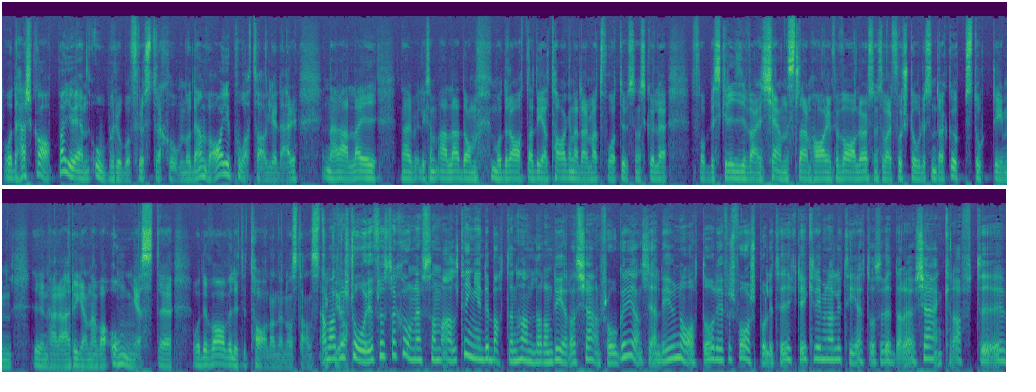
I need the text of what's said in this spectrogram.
Och det här skapar ju en oro och frustration och den var ju påtaglig där. När alla, i, när liksom alla de moderata deltagarna där de här 2000 skulle få beskriva en känsla de har inför valrörelsen så var det första ordet som dök upp stort in i den här arenan var ångest. Eh, och det var väl lite talande någonstans. Ja, man jag. förstår ju frustration eftersom allting i debatten handlar om deras kärnfrågor egentligen. Det är ju NATO, det är försvarspolitik, det är kriminalitet och så vidare. Kärnkraft, eh,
